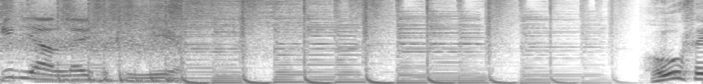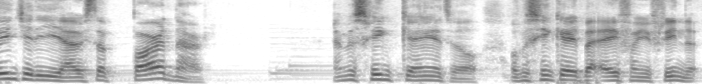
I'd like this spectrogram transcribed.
ideale leven creëert. Hoe vind je de juiste partner? En misschien ken je het wel. Of misschien ken je het bij een van je vrienden.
